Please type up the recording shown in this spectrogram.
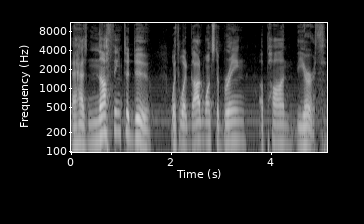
That has nothing to do with what God wants to bring upon the earth.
